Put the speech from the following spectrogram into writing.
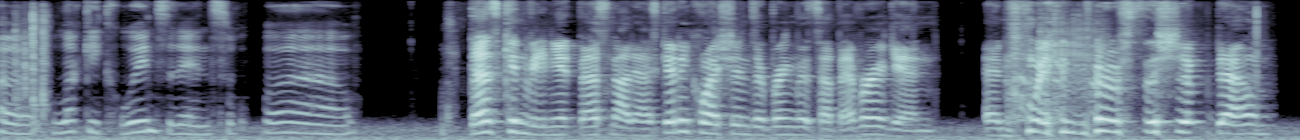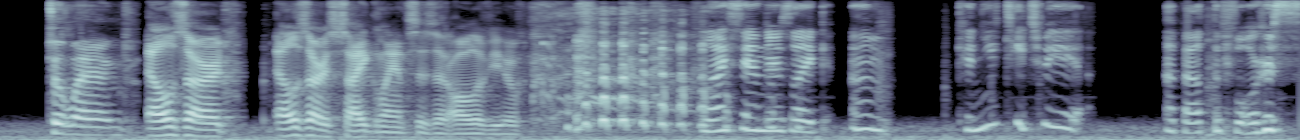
a lucky coincidence? Wow. That's convenient. Best not ask any questions or bring this up ever again. And Wayne moves the ship down to land. Elzar Elzar side glances at all of you. Lysander's like, um, can you teach me about the Force?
